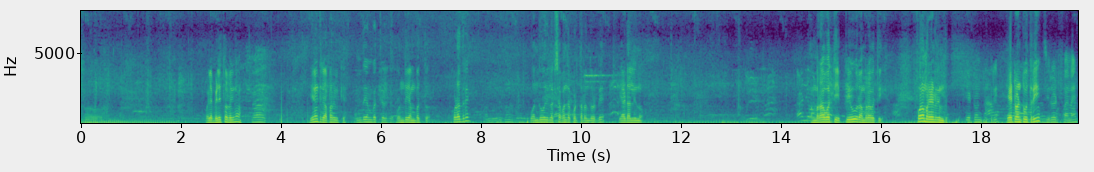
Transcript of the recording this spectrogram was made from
ಸೊ ಒಳ್ಳೆ ಬೆಳಿತಲ್ಲ ಇನ್ನು. ಏನೈತ್ರಿ ವ್ಯಾಪಾರಕ್ಕೆ? ಒಂದು ಎಂಬತ್ತು ಒಂದು ಎಂಬತ್ತು. ಕೊಡೋದ್ರಿ? ಒಂದೂವರೆ ಲಕ್ಷ ಬಂದ ಕೊಡ್ತಾರೆ ನೋಡ್ರಿ. ಎರಡಲ್ಲಿನೂ. Amaravati pure Amaravati. Phone number ಹೇಳ್ರಿ ನಿಮ್ಮದು eight one two three. Zero eight five nine.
